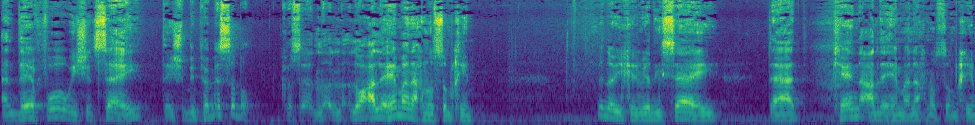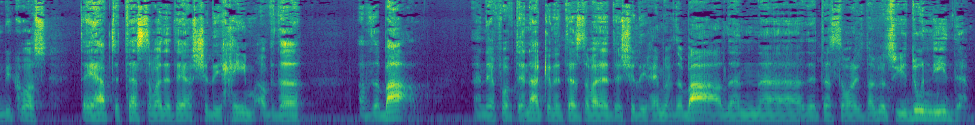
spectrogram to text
And therefore, we should say they should be permissible. Because uh, lo alehem anachnu sumchim. Even though you can really say that ken alehem anachnu sumchim because they have to testify that they are shilichim of the of the Baal. And therefore, if they're not going to testify that they're shilichim of the Baal, then uh, their testimony is not good. So you do need them.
